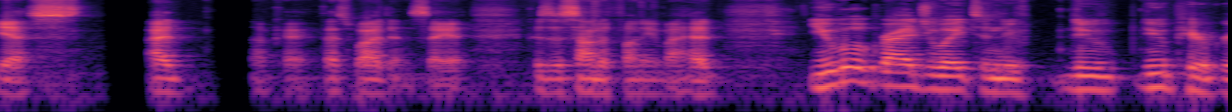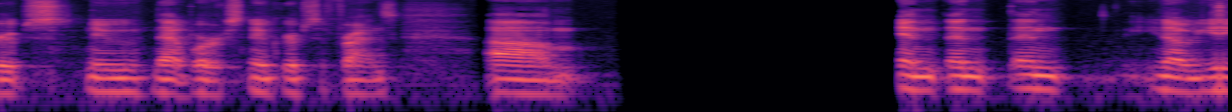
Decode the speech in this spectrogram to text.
Yes, I okay. That's why I didn't say it because it sounded funny in my head. You will graduate to new new new peer groups, new networks, new groups of friends, um, and and and you know you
